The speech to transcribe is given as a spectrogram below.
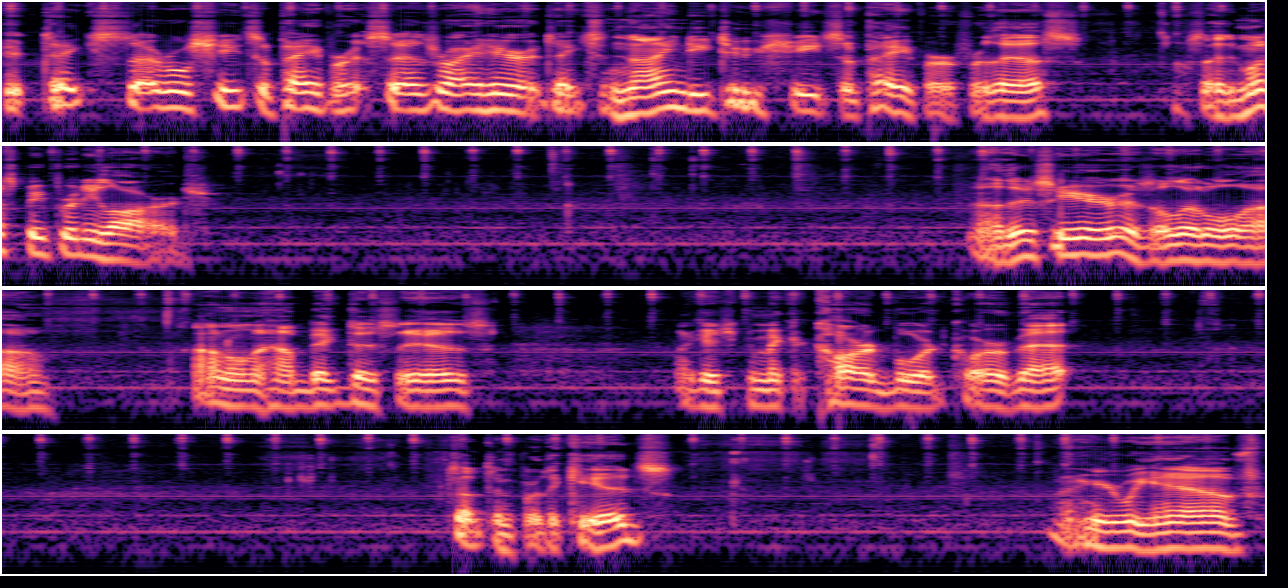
it takes several sheets of paper. It says right here it takes 92 sheets of paper for this. So it must be pretty large. Now this here is a little, uh, I don't know how big this is. I guess you can make a cardboard Corvette. Something for the kids. Here we have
